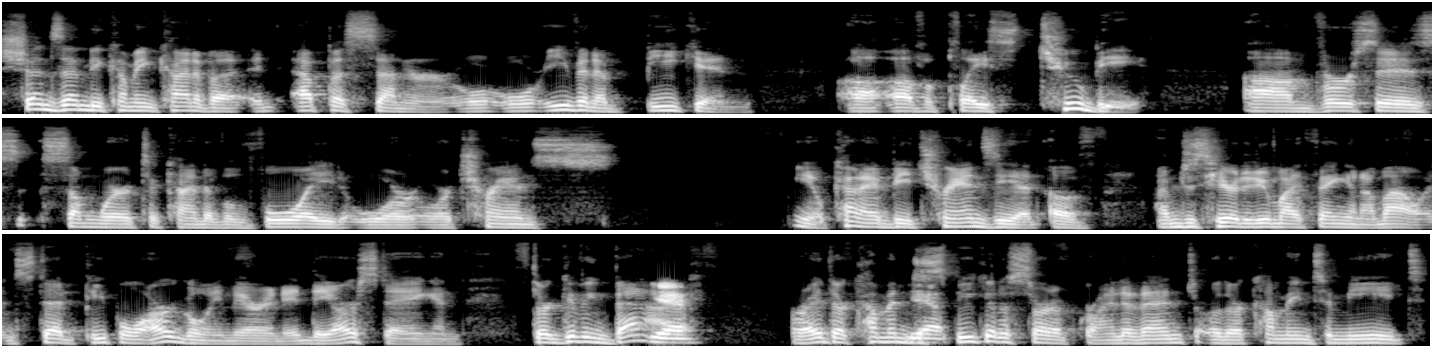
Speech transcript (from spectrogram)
Shenzhen becoming kind of a, an epicenter or, or even a beacon uh, of a place to be um, versus somewhere to kind of avoid or or trans, you know, kind of be transient of I'm just here to do my thing and I'm out. Instead, people are going there and they are staying and they're giving back. Yeah. Right? They're coming to speak at a startup grind event or they're coming to meet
